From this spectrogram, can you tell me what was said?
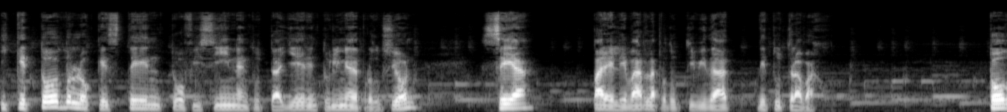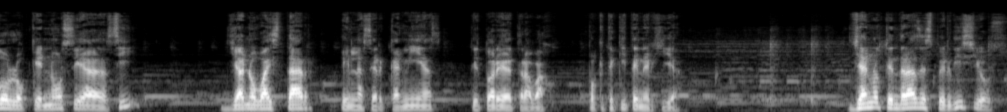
y que todo lo que esté en tu oficina, en tu taller, en tu línea de producción, sea para elevar la productividad de tu trabajo. Todo lo que no sea así ya no va a estar en las cercanías de tu área de trabajo, porque te quita energía ya no tendrás desperdicios.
